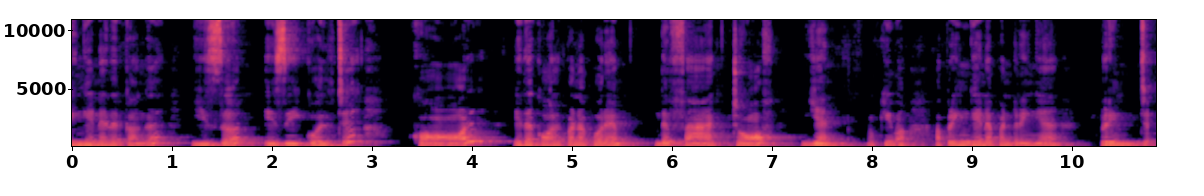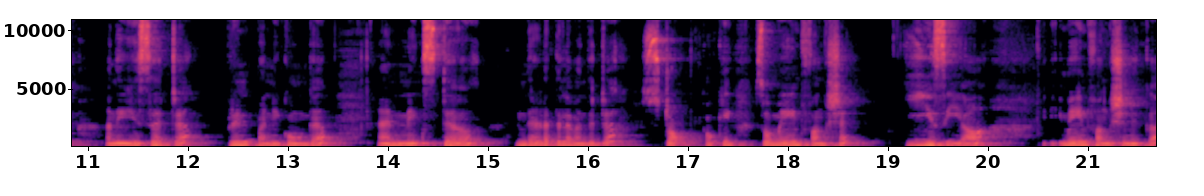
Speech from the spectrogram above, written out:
இங்கே என்னது இருக்காங்க? Z is equal to call எதை கால் பண்ண போகிறேன் த ஃபேக்ட் ஆஃப் என் ஓகேவா அப்புறம் இங்கே என்ன பண்ணுறீங்க print. அந்த இசட்டை பிரிண்ட் பண்ணிக்கோங்க. அண்ட் நெக்ஸ்ட்டு இந்த இடத்துல வந்துட்டு stop okay so main function ஈஸியாக மெயின் ஃபங்க்ஷனுக்கு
